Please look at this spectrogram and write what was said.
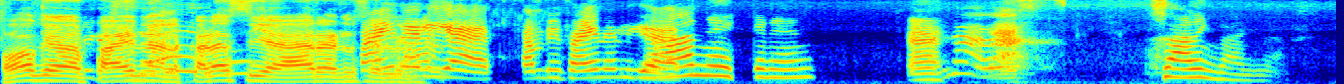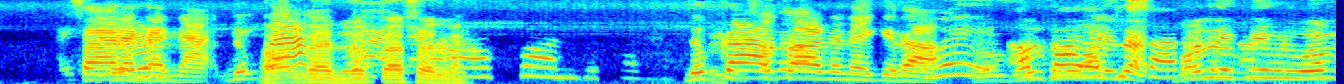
ஓகே ஃபைனல் கடைசியா யாருன்னு ஃபைனல் இயர் தம்பி ஃபைனல் இயர் நான் நினைக்கிறேன் சாரிங்க அண்ணா சாரங்கண்ணா துக்கா ஓகே துக்கா அந்த துக்கா அப்பான்னு நினைக்கிறா முதல்ல எப்படி விடுவோம்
